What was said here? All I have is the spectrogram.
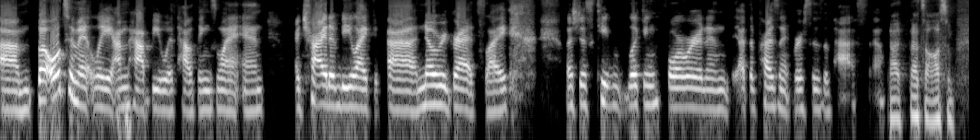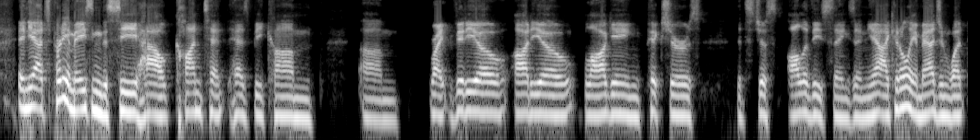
Um, but ultimately, I'm happy with how things went, and I try to be like uh, no regrets. Like let's just keep looking forward and at the present versus the past. So. That, that's awesome, and yeah, it's pretty amazing to see how content has become um, right video, audio, blogging, pictures. It's just all of these things, and yeah, I can only imagine what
